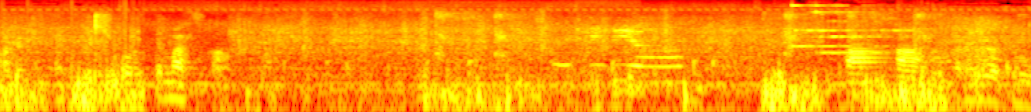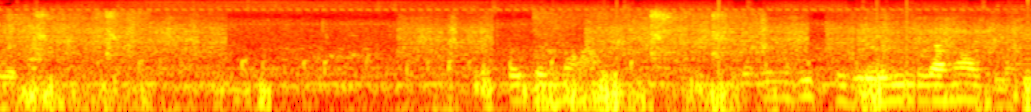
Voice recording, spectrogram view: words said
あれ聞こえてるからるよ。ああ、ありがとうございます。それとまあ、電気で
